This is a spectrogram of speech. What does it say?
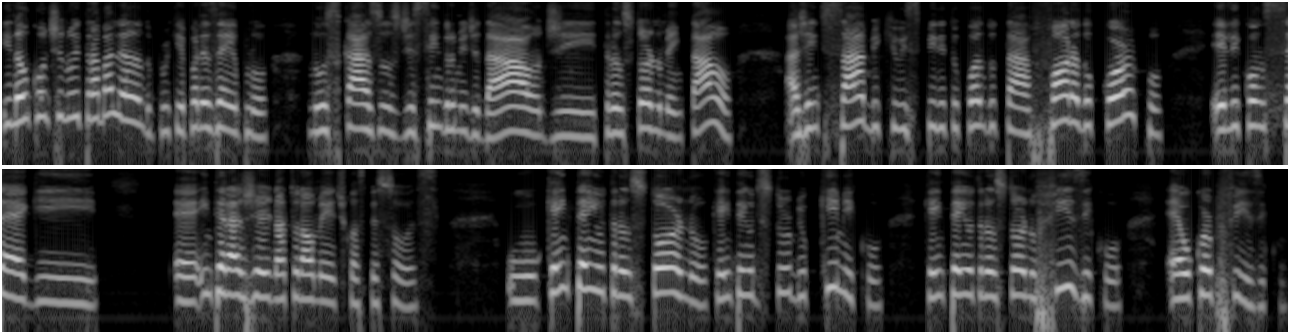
e não continue trabalhando. Porque, por exemplo, nos casos de síndrome de Down, de transtorno mental, a gente sabe que o espírito, quando está fora do corpo, ele consegue é, interagir naturalmente com as pessoas. O, quem tem o transtorno, quem tem o distúrbio químico, quem tem o transtorno físico, é o corpo físico.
